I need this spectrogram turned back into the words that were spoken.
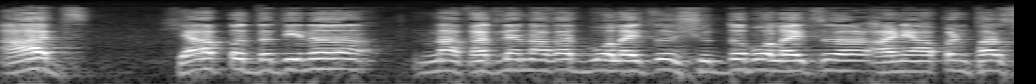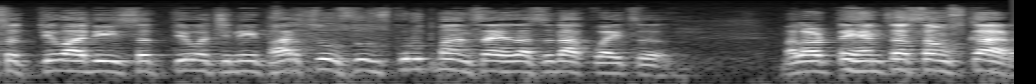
आज ह्या पद्धतीनं नाकातल्या नाकात बोलायचं शुद्ध बोलायचं आणि आपण फार सत्यवादी सत्यवचनी फार सुसंस्कृत माणसं आहेत असं दाखवायचं. मला वाटतं ह्यांचा संस्कार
